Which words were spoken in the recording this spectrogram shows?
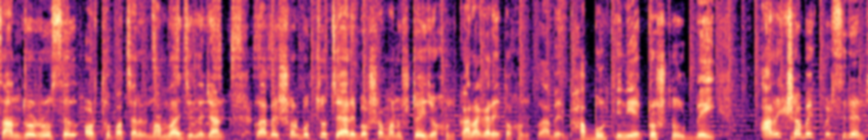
সান্ড্রো রোসেল অর্থ পাচারের মামলায় জেলে যান। ক্লাবের সর্বোচ্চ চেয়ারে বসা মানুষটাই যখন কারাগারে, তখন ক্লাবের ভাবমূর্তি নিয়ে প্রশ্ন উঠবেই। আরেক সাবেক president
